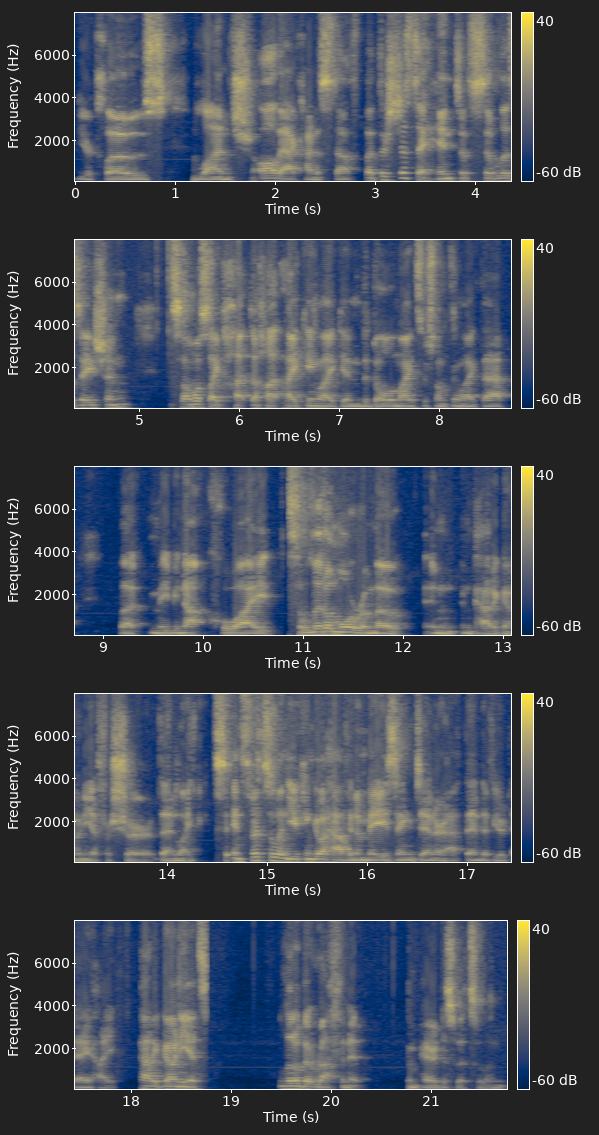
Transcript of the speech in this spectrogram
your clothes, lunch, all that kind of stuff. But there's just a hint of civilization. It's almost like hut to hut hiking, like in the Dolomites or something like that, but maybe not quite. It's a little more remote in, in Patagonia for sure than like in Switzerland. You can go have an amazing dinner at the end of your day hike. Patagonia, it's a little bit rough in it compared to Switzerland.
